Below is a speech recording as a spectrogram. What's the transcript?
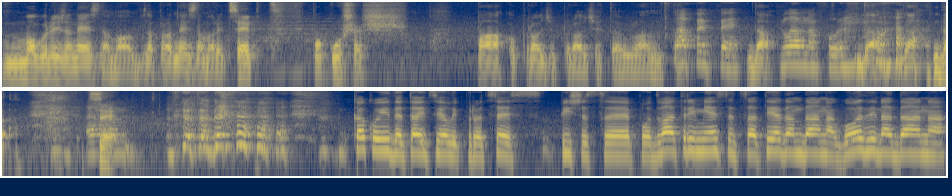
mogu reći da ne znamo, zapravo ne znamo recept, pokušaš pa ako prođe, prođe, to je uglavnom tako. APP, Da. glavna forma. Da, da, da. C. Kako ide taj cijeli proces? Piše se po dva, tri mjeseca, tjedan dana, godina dana.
